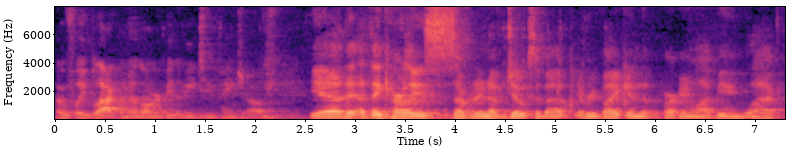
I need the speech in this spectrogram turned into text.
hopefully, black will no longer be the V2 paint job. Yeah, they, I think Harley's suffered enough jokes about every bike in the parking lot being black.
